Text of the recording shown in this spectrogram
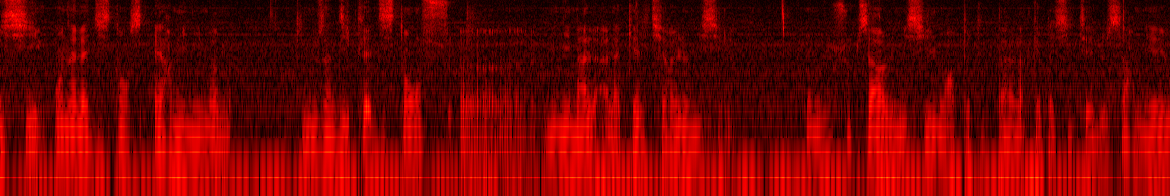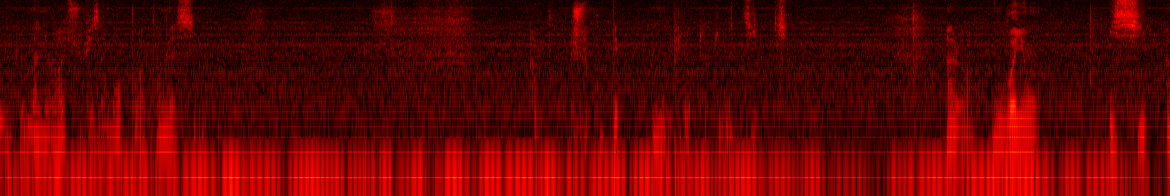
ici, on a la distance R minimum qui nous indique la distance euh, minimale à laquelle tirer le missile. En dessous de ça, le missile n'aura peut-être pas la capacité de s'armer ou de manœuvrer suffisamment pour atteindre la cible. pilote automatique. Alors, nous voyons ici euh,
